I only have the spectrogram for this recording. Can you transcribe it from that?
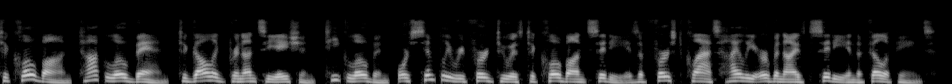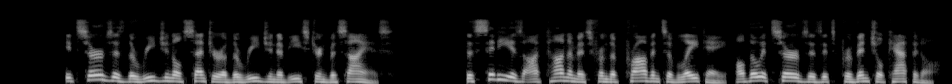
Tacloban, Tacloban, Tagalog pronunciation, Tacloban, or simply referred to as Tacloban City is a first-class highly urbanized city in the Philippines. It serves as the regional center of the region of Eastern Visayas. The city is autonomous from the province of Leyte, although it serves as its provincial capital.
